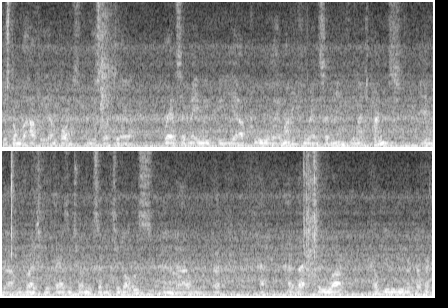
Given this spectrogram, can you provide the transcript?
just on behalf of the umpires, we just like to, uh, round 17, we, we uh, pooled all our money for round 17 for the match payments, and uh, we've raised $4,272, and uh, we'd like to have that to uh, help you with your recovery.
